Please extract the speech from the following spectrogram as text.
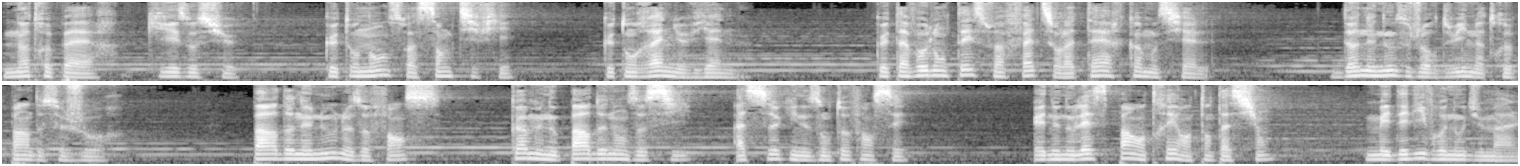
Notre Père, qui es aux cieux, que ton nom soit sanctifié, que ton règne vienne, que ta volonté soit faite sur la terre comme au ciel. Donne-nous aujourd'hui notre pain de ce jour. Pardonne-nous nos offenses, comme nous pardonnons aussi à ceux qui nous ont offensés. Et ne nous laisse pas entrer en tentation, mais délivre-nous du mal.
